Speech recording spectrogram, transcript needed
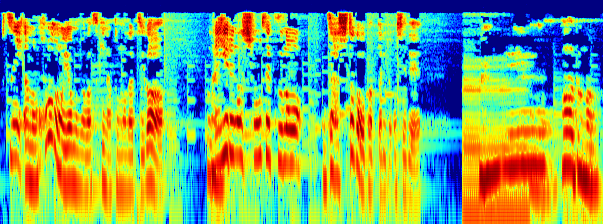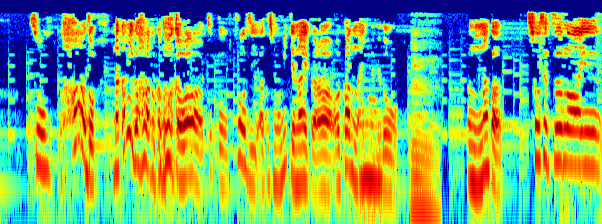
普通にあの本を読むのが好きな友達が、いビールの小説の雑誌とかを買ったりとかしてて、うーへん。ーハードな。そう、ハード、中身がハードかどうかは、ちょっと当時私も見てないからわかんないんだけど、うん。うん、なんか、小説のああいう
